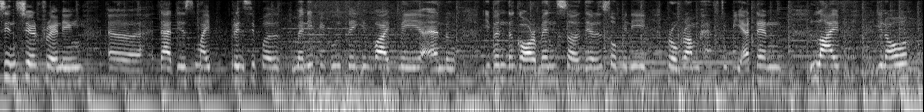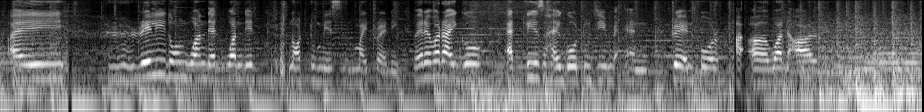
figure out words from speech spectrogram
sincere training. Uh, that is my principle. Many people they invite me, and even the governments. Uh, there are so many programs have to be attend live. You know, I really don't want that one day not to miss my training. Wherever I go, at least I go to gym and train for uh, uh, one hour.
